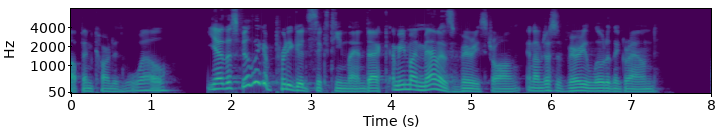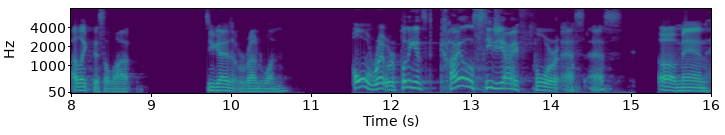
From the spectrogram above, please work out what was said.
top end card as well. Yeah, this feels like a pretty good 16 land deck. I mean, my mana is very strong, and I'm just very low to the ground. I like this a lot. So you guys at round one. All right, we're playing against Kyle CGI 4SS. Oh man.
